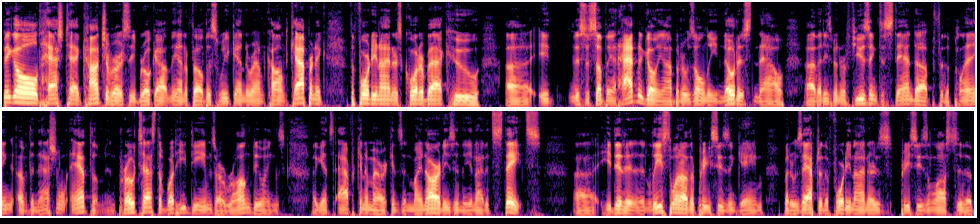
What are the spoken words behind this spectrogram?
big old hashtag controversy broke out in the NFL this weekend around Colin Kaepernick, the 49ers quarterback, who uh, it this is something that had been going on, but it was only noticed now uh, that he's been refusing to stand up for the playing of the national anthem in protest of what he deems are wrongdoings against African Americans and minorities in the United States. Uh, he did it at least one other preseason game, but it was after the 49ers preseason loss to the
